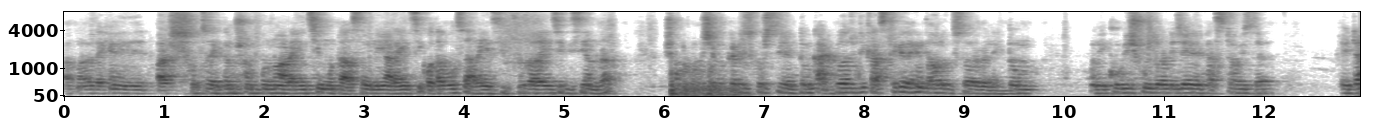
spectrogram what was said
আপনারা দেখেন এই যে পাশ হচ্ছে একদম সম্পূর্ণ আড়াই ইঞ্চি মোটা আছে, উনি আড়াই ইঞ্চি কথা বলছে, আড়াই ইঞ্চি ছোট আড়াই ইঞ্চি দিছি আমরা। সম্পূর্ণ সেগুন কাঠ ইউজ করছি, একদম কাঠগুলো যদি কাছ থেকে দেখেন, তাহলে বুঝতে পারবেন একদম মানে খুবই সুন্দর ডিজাইনের কাজটা হয়েছে। এটা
